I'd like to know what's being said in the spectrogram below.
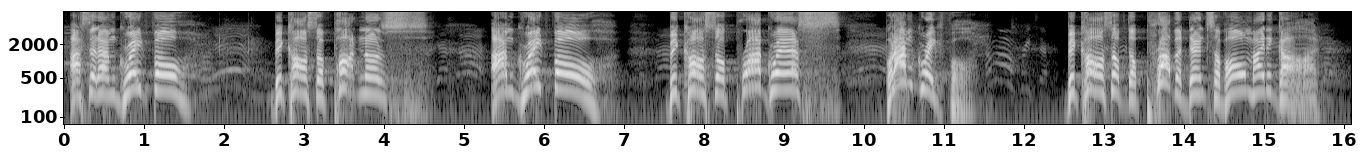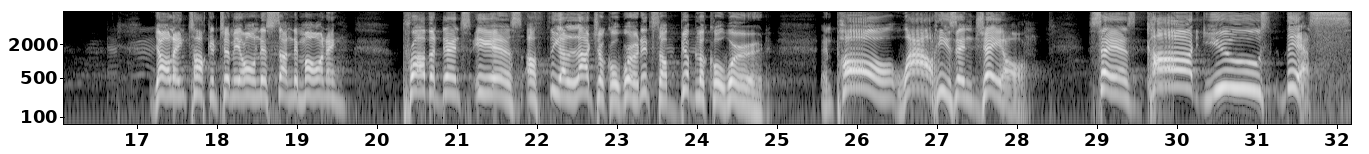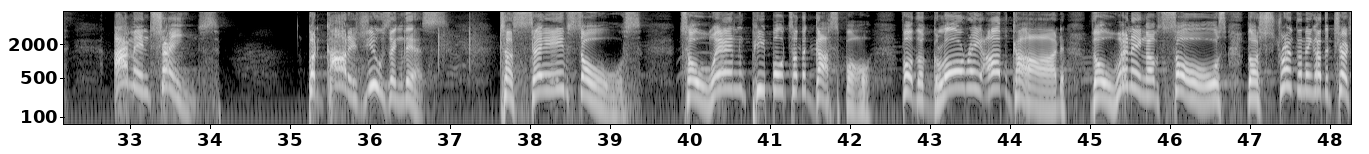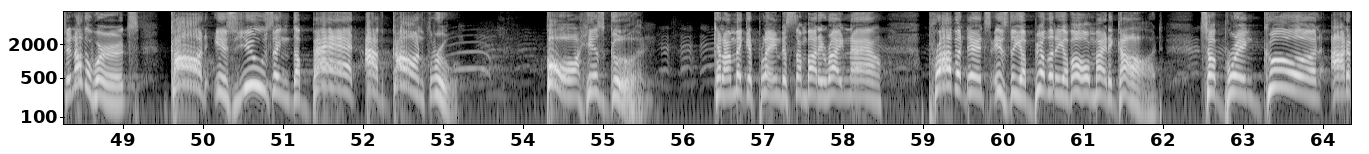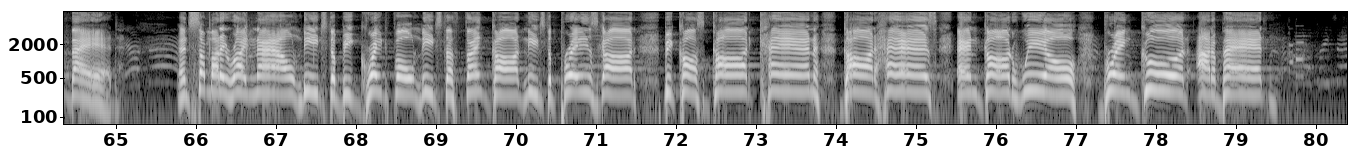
I said, I'm grateful because of partners. I'm grateful because of progress, but I'm grateful because of the providence of Almighty God. Y'all ain't talking to me on this Sunday morning. Providence is a theological word, it's a biblical word. And Paul, while he's in jail, says, God used this. I'm in chains, but God is using this to save souls, to win people to the gospel for the glory of God, the winning of souls, the strengthening of the church. In other words, God is using the bad I've gone through for his good. Can I make it plain to somebody right now? Providence is the ability of Almighty God to bring good out of bad. And somebody right now needs to be grateful, needs to thank God, needs to praise God because God can, God has, and God will bring good out of bad.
